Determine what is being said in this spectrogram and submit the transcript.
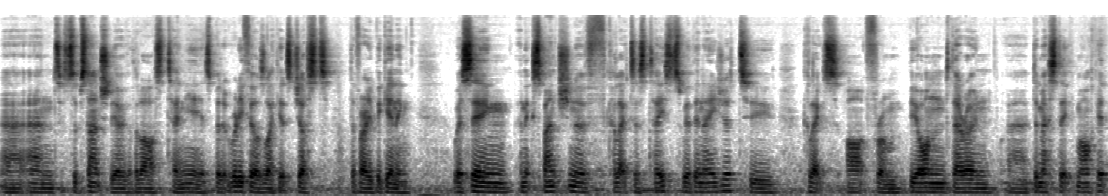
uh, and substantially over the last 10 years, but it really feels like it's just the very beginning. We're seeing an expansion of collectors' tastes within Asia to collect art from beyond their own uh, domestic market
